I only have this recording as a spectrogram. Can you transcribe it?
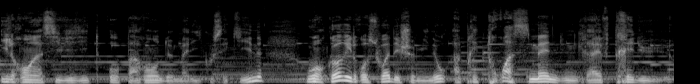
Il rend ainsi visite aux parents de Malik Oussekine, ou encore il reçoit des cheminots après trois semaines d'une grève très dure.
